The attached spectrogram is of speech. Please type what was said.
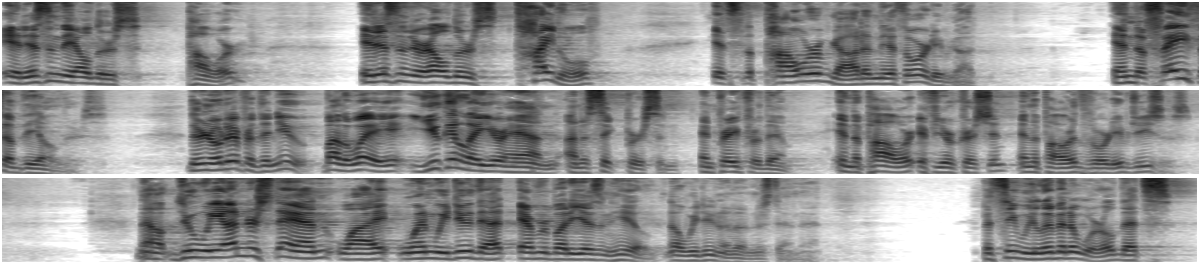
it isn't the elders' power, it isn't their elders' title, it's the power of God and the authority of God and the faith of the elders. They're no different than you. By the way, you can lay your hand on a sick person and pray for them in the power, if you're a Christian, in the power and authority of Jesus. Now, do we understand why when we do that, everybody isn't healed? No, we do not understand that. But see, we live in a world that's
